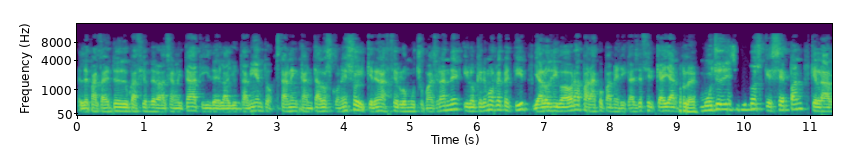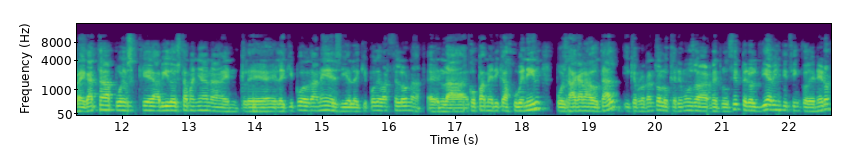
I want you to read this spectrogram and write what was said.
el Departamento de Educación de la Generalitat y del Ayuntamiento están encantados con eso y quieren hacerlo mucho más grande y lo queremos repetir, ya lo digo ahora, para Copa América. Es decir, que hayan muchos institutos que sepan que la regata pues que ha habido esta mañana entre el equipo danés y el equipo de Barcelona en la Copa América Juvenil, pues ha ganado tal y que por lo tanto lo queremos reproducir, pero el día 25 de enero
